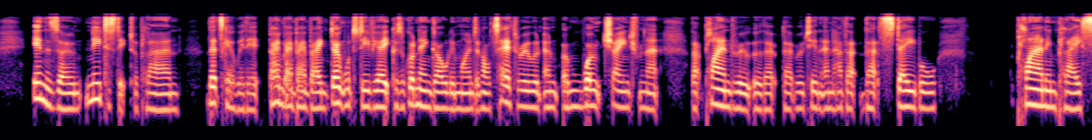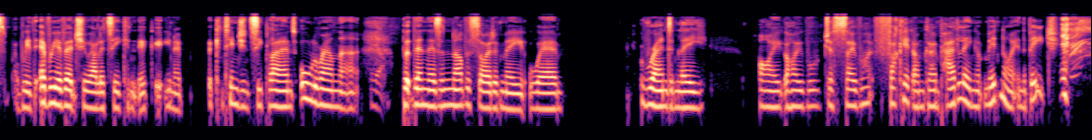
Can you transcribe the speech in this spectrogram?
in the zone, need to stick to a plan. Let's go with it. Bang, bang, bang, bang. Don't want to deviate because I've got an end goal in mind and I'll tear through and, and, and won't change from that that planned route or that, that routine and have that, that stable plan in place with every eventuality, can, eh, eh, you know, contingency plans all around that. Yeah. But then there's another side of me where randomly I I will just say, right, fuck it, I'm going paddling at midnight in the beach.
